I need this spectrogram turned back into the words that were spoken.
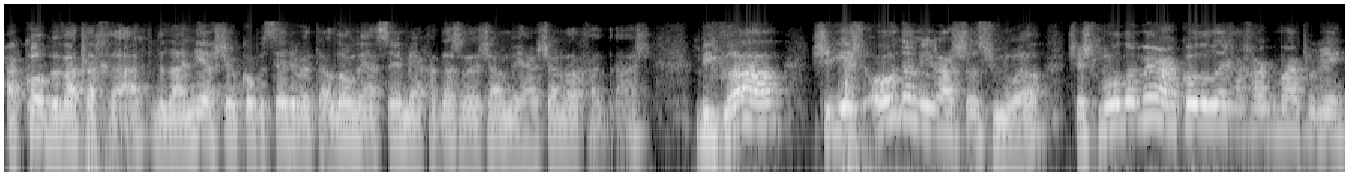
הכל בבת אחת ולהניח שהכל בסדר ואתה לא מאסר מהחדש לישן ומהישן לחדש בגלל שיש עוד אמירה של שמואל ששמואל אומר הכל הולך אחר גמר פרי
